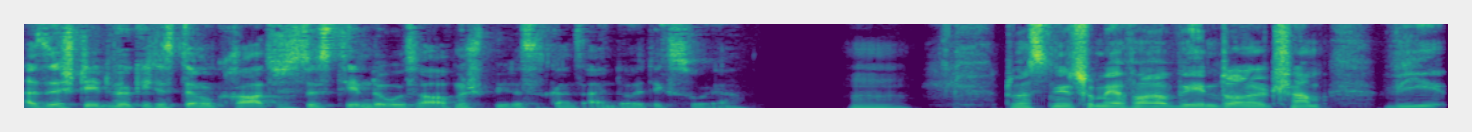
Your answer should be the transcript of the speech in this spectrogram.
Also es steht wirklich das demokratische System der USA auf dem Spiel, das ist ganz eindeutig so, ja. Hm. Du hast ihn jetzt schon mehrfach erwähnt, Donald Trump. Wie,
